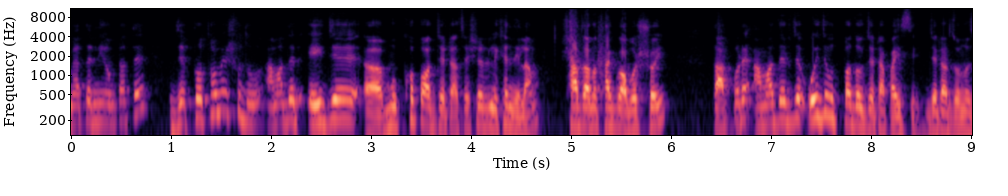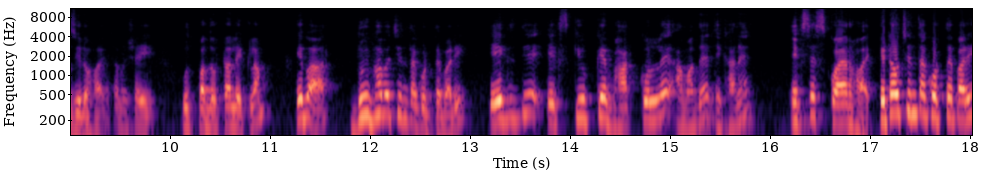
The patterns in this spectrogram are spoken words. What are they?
ম্যাথের নিয়মটাতে? যে প্রথমে শুধু আমাদের এই যে মুখ্য পদ যেটা আছে সেটা লিখে নিলাম। সাজানো থাকবে অবশ্যই। তারপরে আমাদের যে ওই যে উৎপাদক যেটা পাইছি, যেটার জন্য জিরো হয়, আমি সেই উৎপাদকটা লিখলাম। এবার দুইভাবে চিন্তা করতে পারি। এক্স দিয়ে এক্স কিউবকে ভাগ করলে আমাদের এখানে এক্স স্কোয়ার হয়। এটাও চিন্তা করতে পারি।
